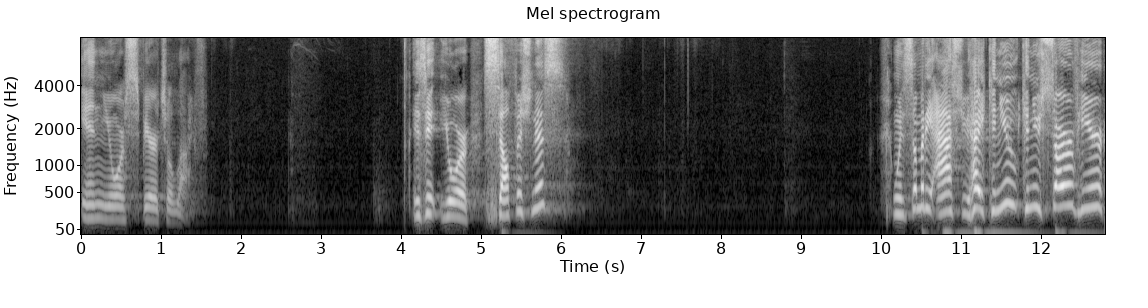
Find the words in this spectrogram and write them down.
in your spiritual life? Is it your selfishness? When somebody asks you, "Hey, can you can you serve here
